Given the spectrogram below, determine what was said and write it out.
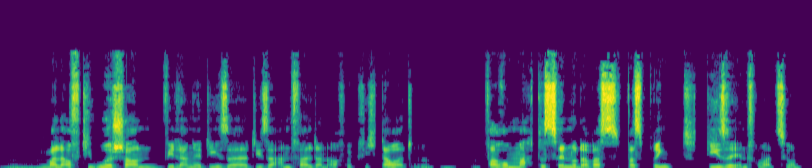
mal auf die Uhr schauen, wie lange dieser, dieser Anfall dann auch wirklich dauert. Warum macht es Sinn oder was, was bringt diese Information?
